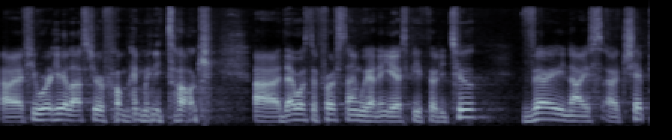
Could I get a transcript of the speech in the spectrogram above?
Uh, if you were here last year for my mini talk, uh, that was the first time we had an ESP32. Very nice uh, chip.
